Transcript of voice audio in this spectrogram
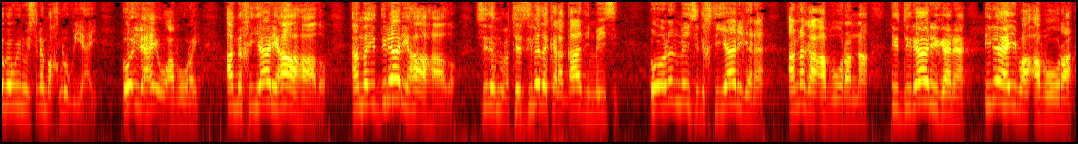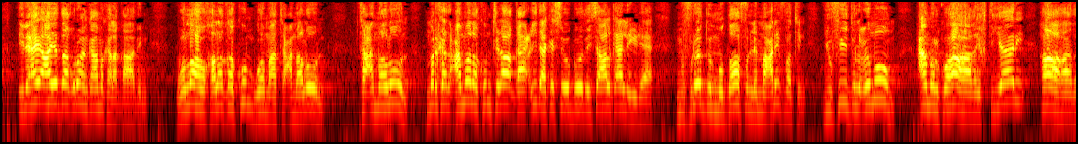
ogow inuu isna makhluuq yahay oo ilaahay uu abuuray. Ama khiyaari ha ahaado ama idraari ha ahaado sida muctasilada kala qaadi maysid oo odhan maysid ikhtiyaarigana annagaa abuuranna idraarigana ilaahay baa abuura. Ilaahay aayaddaa qur'aanka ama kala qaadin. Wallaahu khalaqakum wamaa tacmaluun tacmaluun markaad camalakum tidhaa qaacidaa ka soo boodaysa halkaa la yidhaah mufradun mudaafun limacrifatin yufiidu alcumuum camalku ha ahaada ikhtiyaari ha ahaada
